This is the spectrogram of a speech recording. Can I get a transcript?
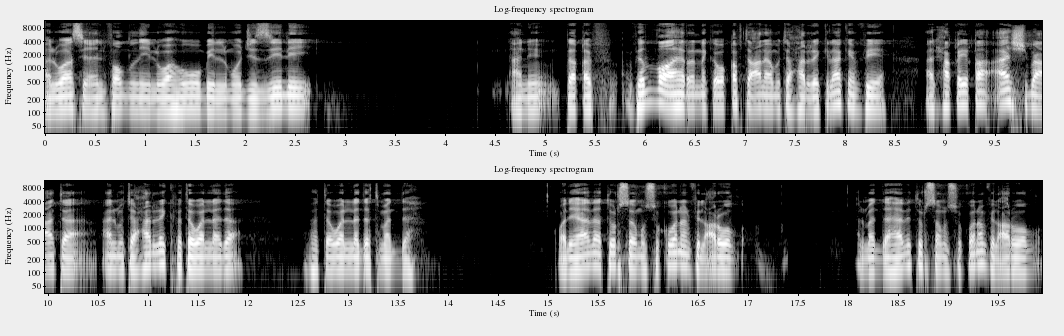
الواسع الفضل الوهوب المجزل يعني تقف في الظاهر أنك وقفت على متحرك لكن في الحقيقة أشبعت المتحرك فتولد فتولدت مدة ولهذا ترسم سكونا في العروض. المادة هذه ترسم سكونا في العروض.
